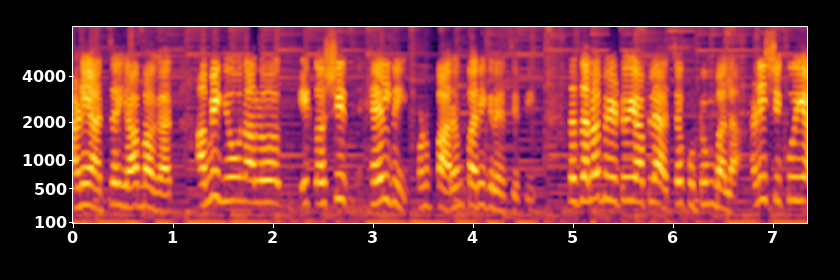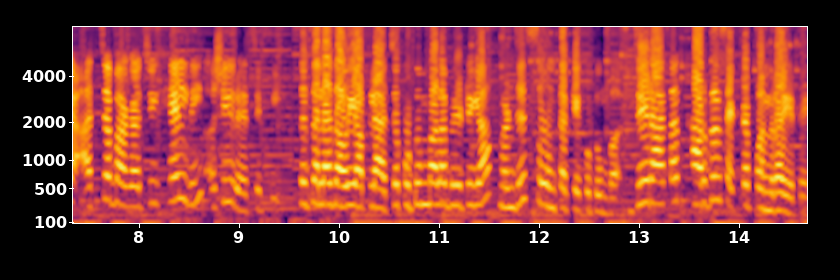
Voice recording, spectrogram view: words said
आणि आजच्या या भागात आम्ही घेऊन आलो एक अशीच हेल्दी पण पारंपरिक रेसिपी तर चला भेटूया आपल्या आजच्या कुटुंबाला आणि शिकूया आजच्या भागाची हेल्दी अशी रेसिपी तर चला जाऊया आपल्या आजच्या कुटुंबाला भेटूया म्हणजे सोन टक्के कुटुंब. जे राहतात खारघर सेक्टर पंधरा येथे.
